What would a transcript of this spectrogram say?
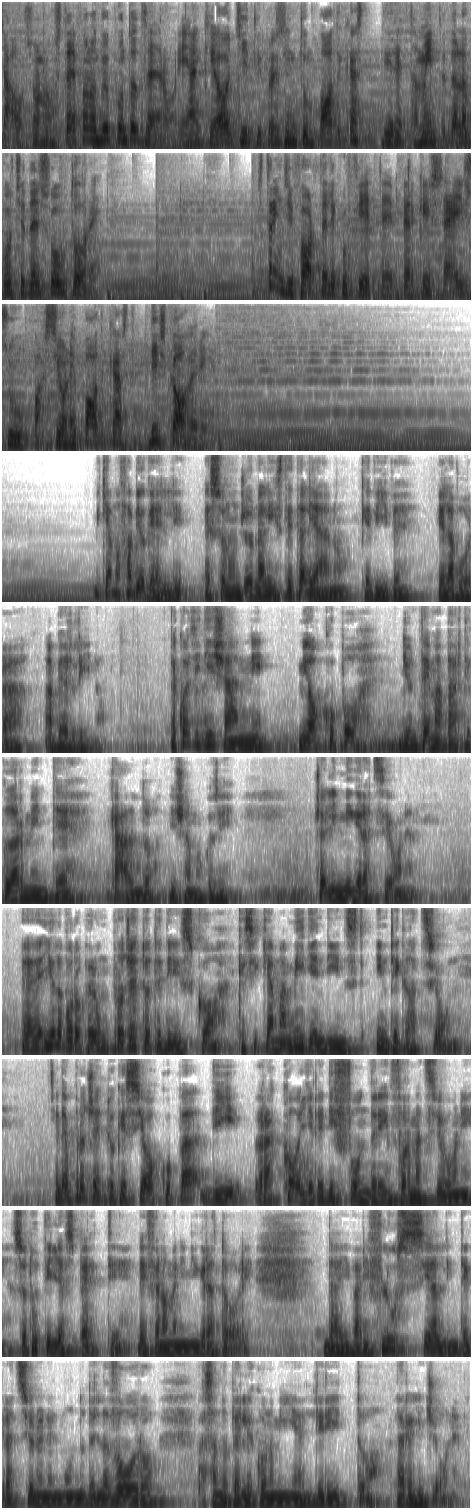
Ciao, sono Stefano 2.0 e anche oggi ti presento un podcast direttamente dalla voce del suo autore. Stringi forte le cuffiette perché sei su Passione Podcast Discovery. Mi chiamo Fabio Ghelli e sono un giornalista italiano che vive e lavora a Berlino. Da quasi dieci anni mi occupo di un tema particolarmente caldo, diciamo così, cioè l'immigrazione. Eh, io lavoro per un progetto tedesco che si chiama Mediendienst Integration ed è un progetto che si occupa di raccogliere e diffondere informazioni su tutti gli aspetti dei fenomeni migratori, dai vari flussi all'integrazione nel mondo del lavoro, passando per l'economia, il diritto, la religione.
